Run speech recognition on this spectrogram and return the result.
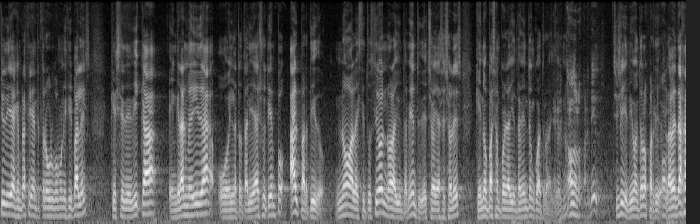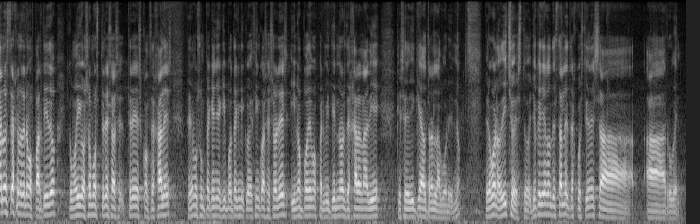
yo diría que en prácticamente todos los grupos municipales que se dedica en gran medida o en la totalidad de su tiempo al partido, no a la institución, no al ayuntamiento. Y de hecho hay asesores que no pasan por el ayuntamiento en cuatro años. ¿no? Todos los partidos. Sí, sí, digo en todos los partidos. La ventaja nuestra es que no tenemos partido. y Como digo, somos tres, tres concejales, tenemos un pequeño equipo técnico de cinco asesores y no podemos permitirnos dejar a nadie que se dedique a otras labores. ¿no? Pero bueno, dicho esto, yo quería contestarle tres cuestiones a, a Rubén.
